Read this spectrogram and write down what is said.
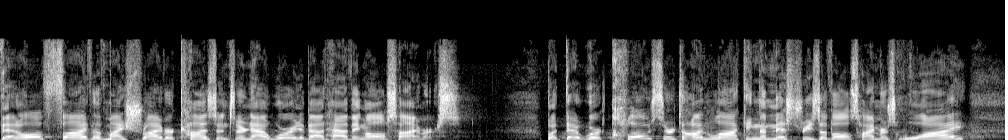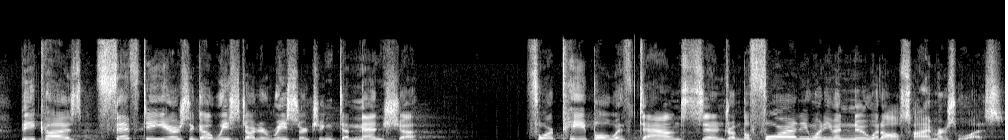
That all five of my Shriver cousins are now worried about having Alzheimer's? But that we're closer to unlocking the mysteries of Alzheimer's. Why? Because 50 years ago, we started researching dementia for people with Down syndrome before anyone even knew what Alzheimer's was.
